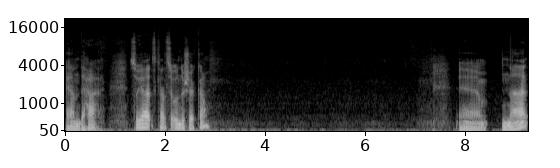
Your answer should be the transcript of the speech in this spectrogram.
än det här. Så jag ska alltså undersöka när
